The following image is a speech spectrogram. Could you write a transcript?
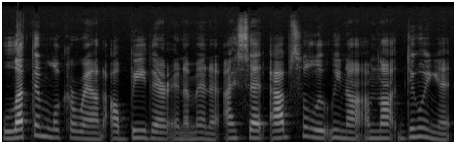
Let them look around. I'll be there in a minute. I said, Absolutely not. I'm not doing it.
